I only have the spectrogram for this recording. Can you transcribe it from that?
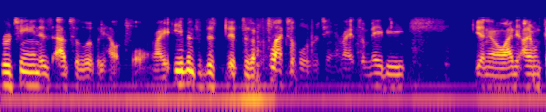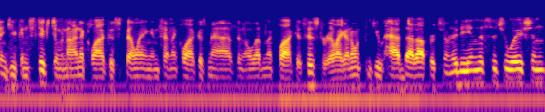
routine is absolutely helpful, right? Even if it's, a flexible routine, right? So maybe, you know, I, I don't think you can stick to a nine o'clock is spelling and ten o'clock is math and eleven o'clock is history. Like I don't think you had that opportunity in this situation.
